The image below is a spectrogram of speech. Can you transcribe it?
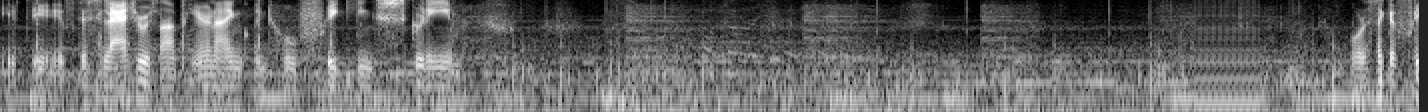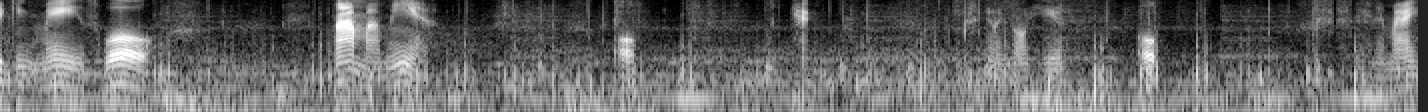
If the if the slasher is up here, and I'm going to freaking scream. Oh, it's like a freaking maze. Whoa. Mamma mia. Oh. I'm gonna go here. Oh. I?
